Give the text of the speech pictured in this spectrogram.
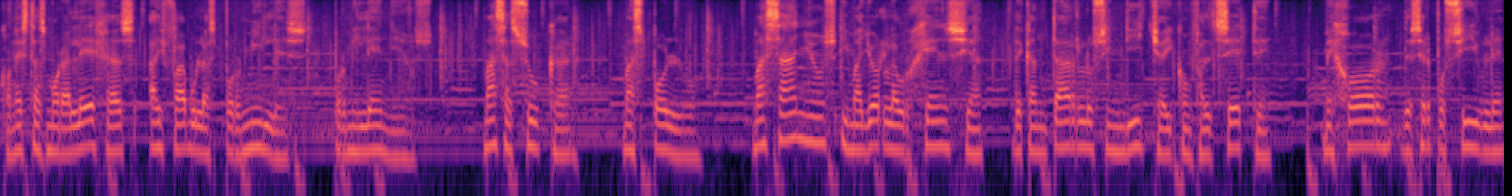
Con estas moralejas hay fábulas por miles, por milenios, más azúcar, más polvo, más años y mayor la urgencia de cantarlo sin dicha y con falsete, mejor, de ser posible,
